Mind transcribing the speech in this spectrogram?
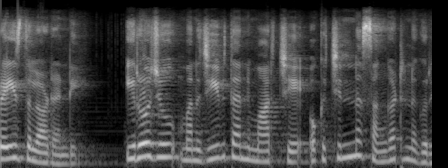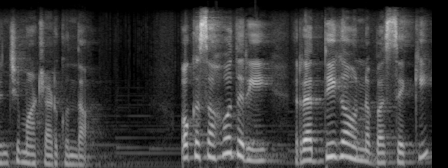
ప్రైజ్ ద లాడ్ అండి. ఈరోజు మన జీవితాన్ని మార్చే ఒక చిన్న సంఘటన గురించి మాట్లాడుకుందాం. ఒక సహోదరి రద్దీగా ఉన్న బస్ ఎక్కి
